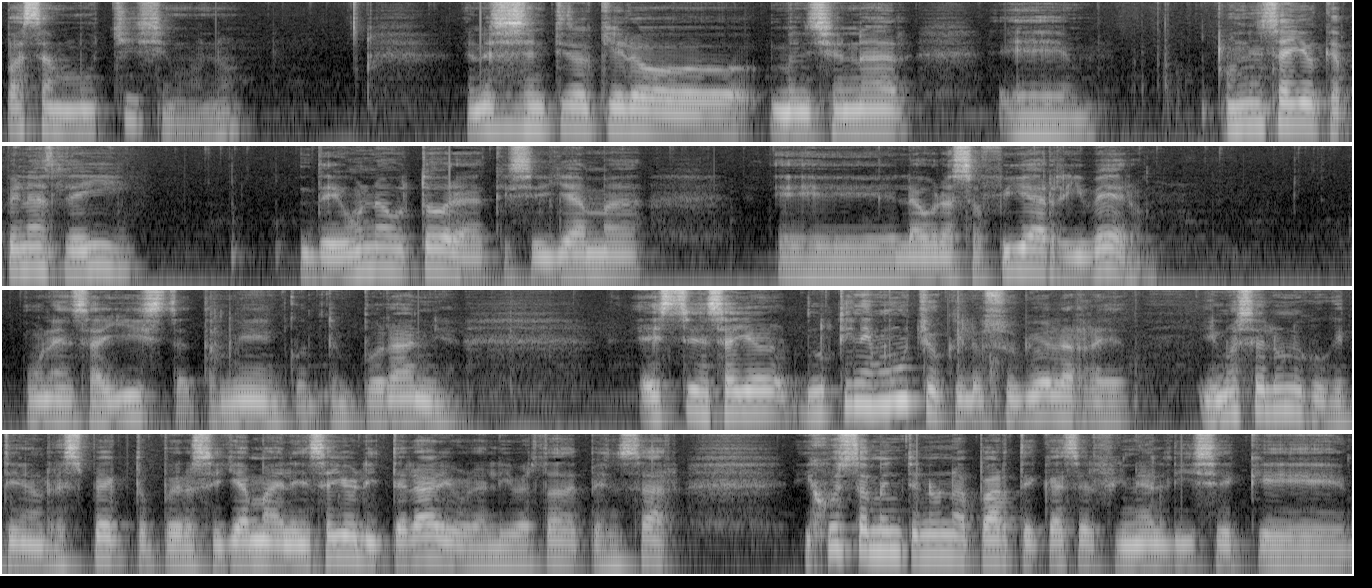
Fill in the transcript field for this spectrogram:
Pasa muchísimo, ¿no? En ese sentido quiero mencionar eh, un ensayo que apenas leí de una autora que se llama eh, Laura Sofía Rivero, una ensayista también contemporánea. Este ensayo no tiene mucho que lo subió a la red y no es el único que tiene al respecto, pero se llama El ensayo literario, la libertad de pensar. Y justamente en una parte casi al final dice que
